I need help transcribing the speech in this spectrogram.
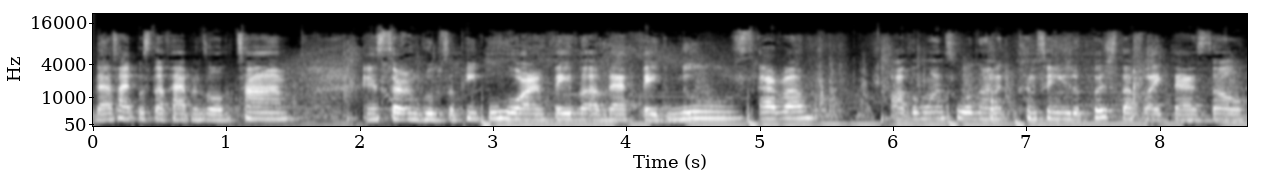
that type of stuff happens all the time and certain groups of people who are in favor of that fake news era are the ones who are going to continue to push stuff like that. So,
